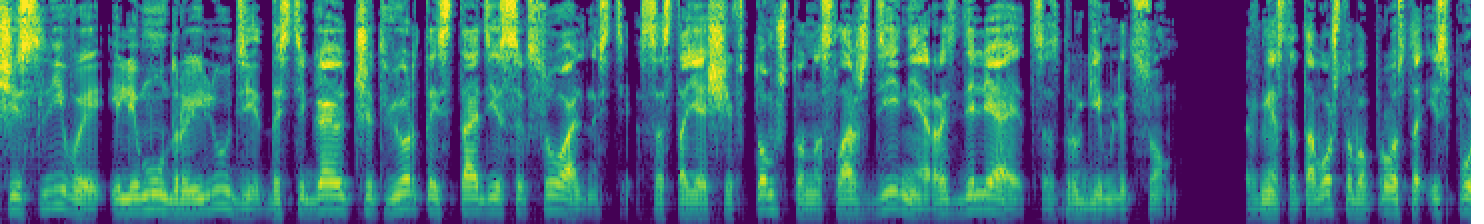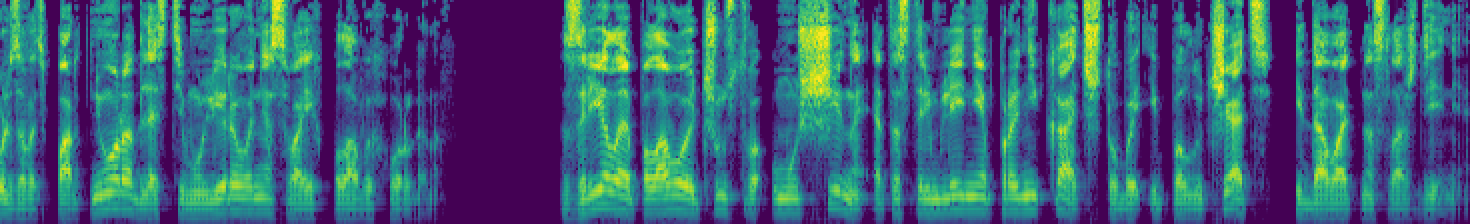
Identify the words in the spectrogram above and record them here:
Счастливые или мудрые люди достигают четвертой стадии сексуальности, состоящей в том, что наслаждение разделяется с другим лицом, вместо того, чтобы просто использовать партнера для стимулирования своих половых органов. Зрелое половое чувство у мужчины – это стремление проникать, чтобы и получать, и давать наслаждение.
